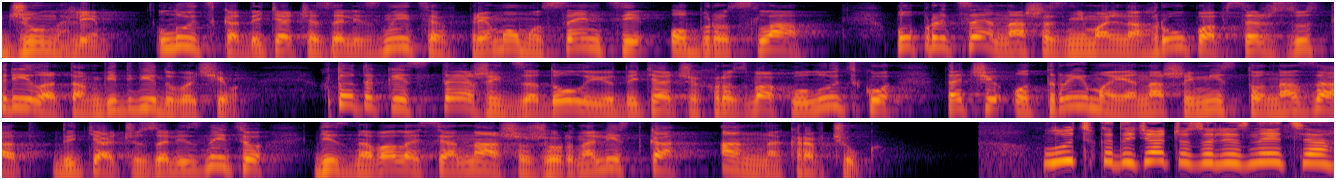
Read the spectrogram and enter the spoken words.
джунглі. Луцька дитяча залізниця в прямому сенсі обросла. Попри це, наша знімальна група все ж зустріла там відвідувачів. Хто таки стежить за долею дитячих розваг у Луцьку та чи отримає наше місто назад дитячу залізницю, дізнавалася наша журналістка Анна Кравчук. Луцька дитяча залізниця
